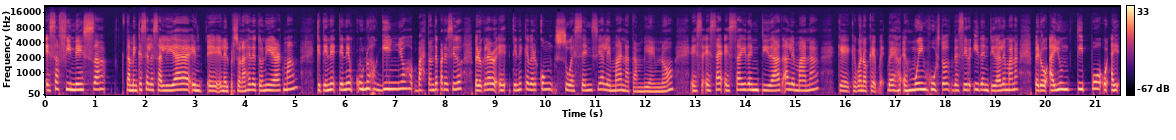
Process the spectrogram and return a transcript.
esa fineza también que se le salía en, eh, el personaje de Tony Erdman, que tiene, tiene unos guiños bastante parecidos, pero claro, eh, tiene que ver con su esencia alemana también, ¿no? Es, esa, esa identidad alemana que, bueno, que es, muy injusto decir identidad alemana, pero hay un tipo, hay,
